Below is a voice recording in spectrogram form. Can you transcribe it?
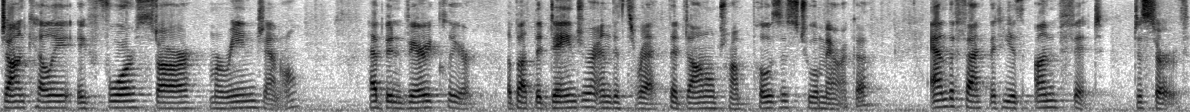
John Kelly, a four star Marine general, have been very clear about the danger and the threat that Donald Trump poses to America and the fact that he is unfit to serve.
